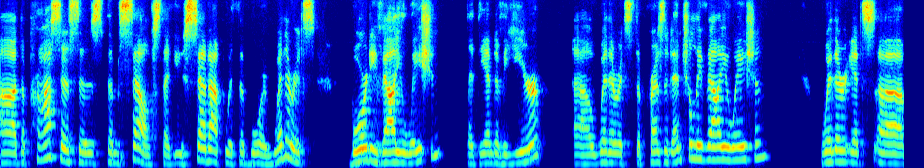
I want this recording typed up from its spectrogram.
uh, the processes themselves that you set up with the board, whether it's board evaluation at the end of a year, uh, whether it's the presidential evaluation, whether it's uh,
